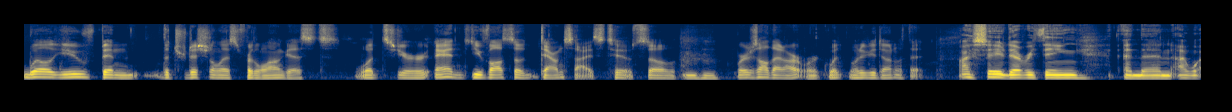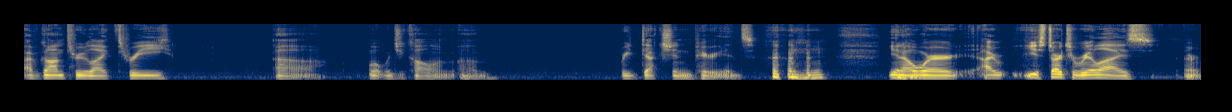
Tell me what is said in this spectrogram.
Will, you've been the traditionalist for the longest. What's your and you've also downsized too. So where's all that artwork? What what have you done with it? I saved everything, and then I, have gone through like three. Uh, what would you call them? Um, reduction periods. you know, where I you start to realize, or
